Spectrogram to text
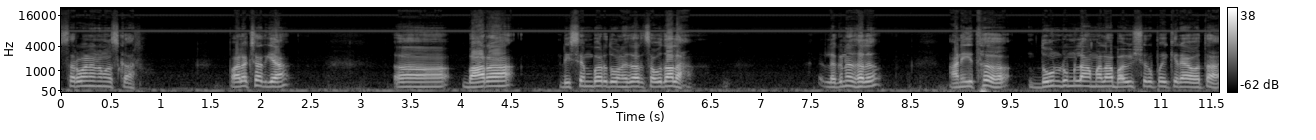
सर्वांना नमस्कार. पहा लक्षात घ्या बारा डिसेंबर दोन हजार चौदाला लग्न झालं आणि इथं दोन रूमला आम्हाला बावीसशे रुपये किराया होता.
